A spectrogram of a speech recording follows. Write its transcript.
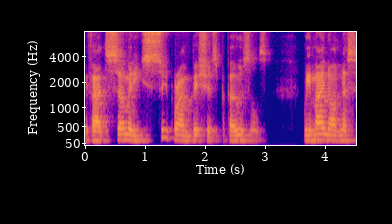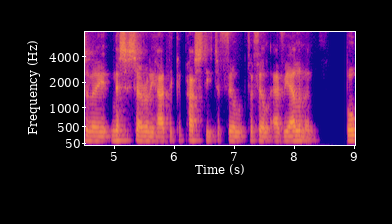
we've had so many super ambitious proposals. We might not necessarily necessarily have the capacity to fill fulfill every element, but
